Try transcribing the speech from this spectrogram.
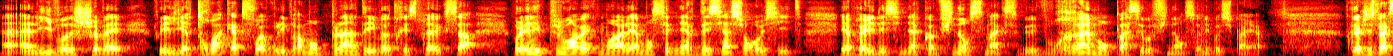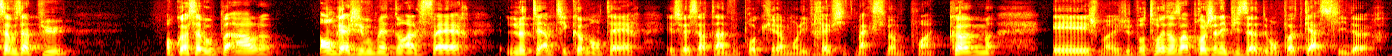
un, livre de chevet. Vous voulez le lire 3-4 fois, vous voulez vraiment blinder votre esprit avec ça. Vous voulez aller plus loin avec moi, aller à mon séminaire Destination Réussite. Et après, il y a des séminaires comme Finance Max. Vous voulez vraiment passer vos finances au niveau supérieur. En tout cas, j'espère que ça vous a plu. En quoi ça vous parle? Engagez-vous maintenant à le faire, notez un petit commentaire et soyez certain de vous procurer mon livre réussitemaximum.com. Et je me réjouis de vous retrouver dans un prochain épisode de mon podcast Leader.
